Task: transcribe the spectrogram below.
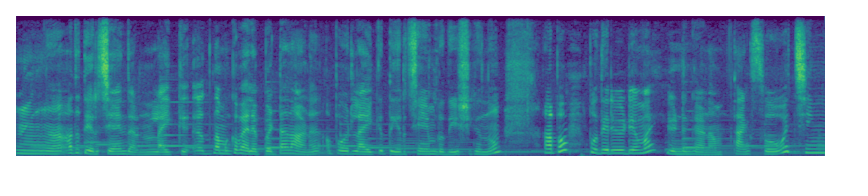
അത് തീർച്ചയായും തരണം. ലൈക്ക് അത് നമുക്ക് വിലപ്പെട്ടതാണ്. അപ്പോൾ ഒരു ലൈക്ക് തീർച്ചയായും പ്രതീക്ഷിക്കുന്നു. അപ്പം പുതിയൊരു വീഡിയോയുമായി വീണ്ടും കാണാം. Thanks for watching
